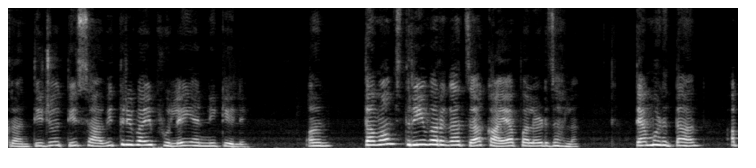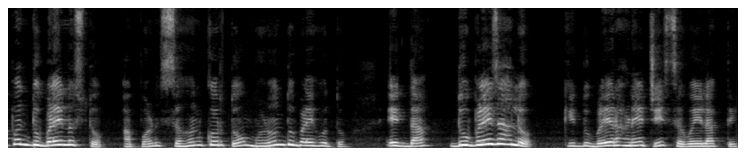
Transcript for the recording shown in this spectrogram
क्रांतीज्योती सावित्रीबाई फुले यांनी केले. अन तमाम स्त्री वर्गाचा कायापालट झाला. त्या म्हणतात आपण दुबळे नसतो आपण सहन करतो म्हणून दुबळे होतो. एकदा दुबळे झालो की दुबळे राहण्याची सवय लागते.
